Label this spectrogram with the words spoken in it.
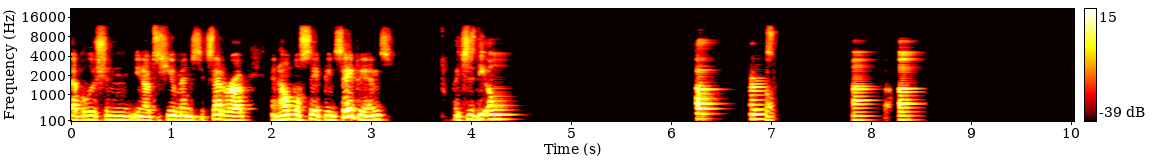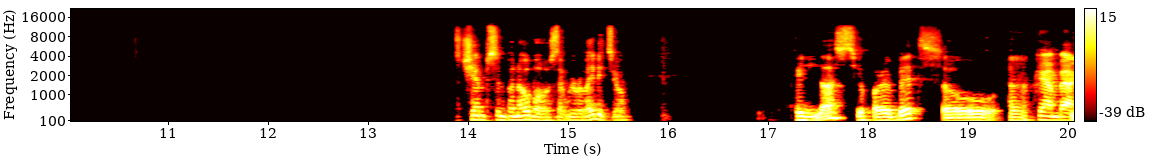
evolution, you know, to humans, etc., and Homo sapiens sapiens, which is the only uh, chimps and bonobos that we related to. I lost you for a bit, so uh, okay, I'm back.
